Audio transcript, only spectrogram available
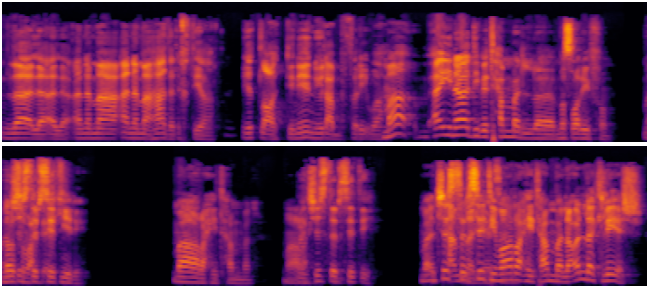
لا لا لا أنا مع أنا مع هذا الاختيار. يطلعوا الاثنين ويلعبوا فريق واحد. ما أي نادي بيتحمل مصاريفهم؟ مانشستر سيتي. ما راح يتحمل ما راح. مانشستر سيتي. مانشستر سيتي ما راح يتحمل. أقول لك ليش.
